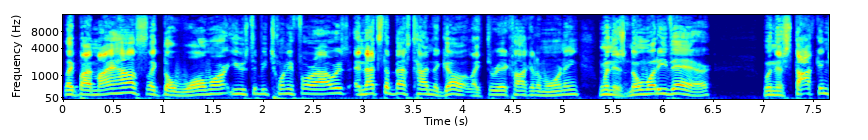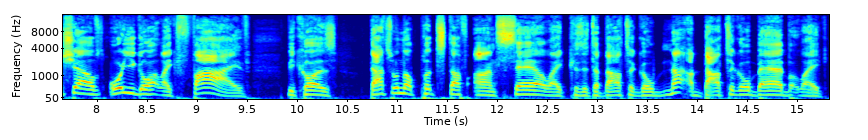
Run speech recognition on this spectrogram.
like by my house, like the Walmart used to be 24 hours, and that's the best time to go at like three o'clock in the morning when there's nobody there, when they're stocking shelves, or you go at like five because that's when they'll put stuff on sale, like because it's about to go, not about to go bad, but like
